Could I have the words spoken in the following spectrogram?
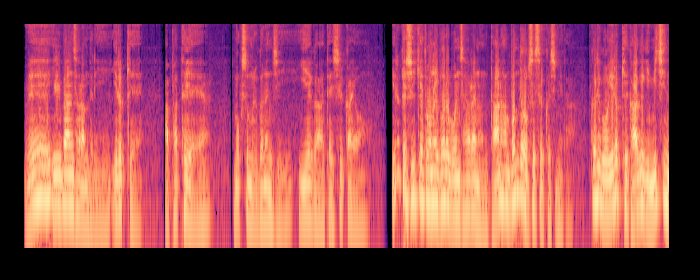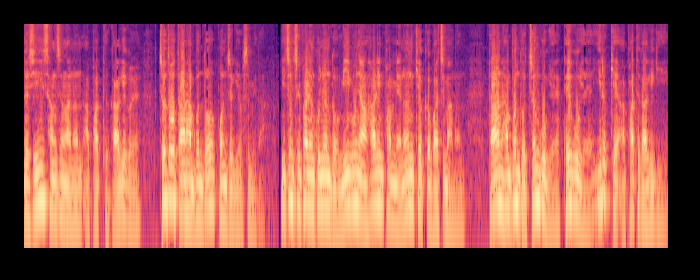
왜 일반 사람들이 이렇게 아파트에 목숨을 거는지 이해가 되실까요? 이렇게 쉽게 돈을 벌어본 사람은 단한 번도 없었을 것입니다. 그리고 이렇게 가격이 미친 듯이 상승하는 아파트 가격을 저도 단 한 번도 본 적이 없습니다. 2007, 8년, 9년도 미분양 할인 판매는 겪어봤지만은 단 한 번도 전국에 대구에 이렇게 아파트 가격이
